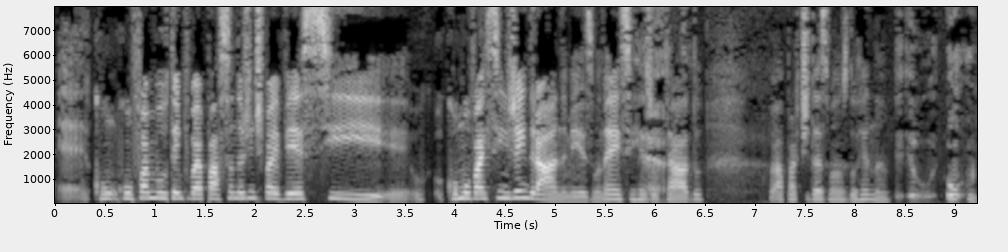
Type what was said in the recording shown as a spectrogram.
É, com, conforme o tempo vai passando, a gente vai ver se como vai se engendrar mesmo, né? Esse resultado. É a partir das mãos do Renan. Um,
